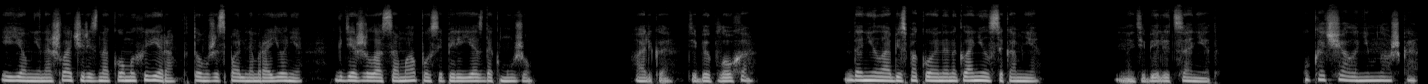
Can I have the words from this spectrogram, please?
Ее мне нашла через знакомых Вера в том же спальном районе, где жила сама после переезда к мужу. «Алька, тебе плохо?» Данила обеспокоенно наклонился ко мне. «На тебе лица нет». Укачала немножко.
